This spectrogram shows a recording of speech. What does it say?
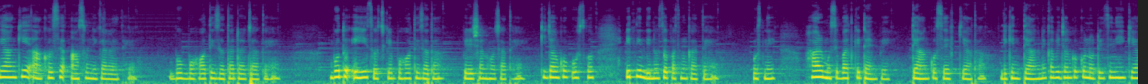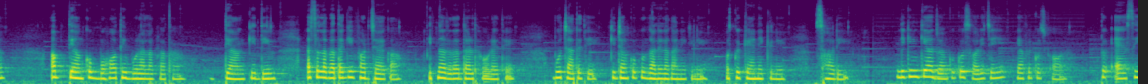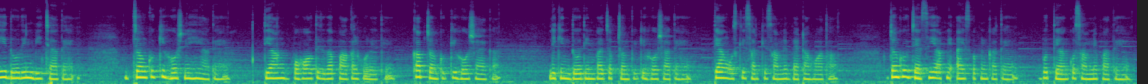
त्यांग की आँखों से आँसू निकल रहे थे। वो बहुत ही ज़्यादा डर जाते हैं। वो तो यही सोच के बहुत ही ज़्यादा परेशान हो जाते हैं कि को उसको इतने दिनों से पसंद करते हैं। उसने हर मुसीबत के टाइम पे त्यांग को सेव किया था, लेकिन त्यांग ने कभी जंको को नोटिस ही नहीं किया। अब त्यांग को बहुत ही बुरा लग रहा था। त्यांग की दिल ऐसा लग रहा था कि फट जाएगा। इतना ज़्यादा दर्द हो रहे थे। वो चाहते थे कि जंको को गाले लगाने के लिए, उसको कहने के लिए सॉरी लेकिन क्या जंको को सॉरी चाहिए या फिर कुछ और? तो ऐसे ही दो दिन बीत जाते हैं। जंको की होश नहीं आते हैं। त्यांग बहुत ही ज़्यादा पागल हो रहे थे। कब जंको की होश आएगा? लेकिन दो दिन बाद जब जंको की होश आते हैं, त्यांग उसके सर के सामने बैठा हुआ था। जंकुक जैसे ही अपनी आइज़ ओपन करते हैं, वो त्यांग को सामने पाते हैं।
